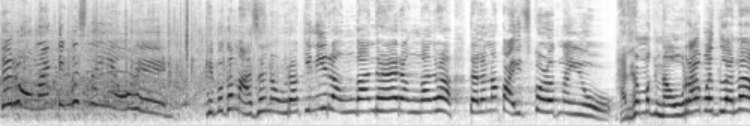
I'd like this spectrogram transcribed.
ते रोमॅन्टिकच नाही हो हे. हे बघा माझा नवरा की नाही रंगांधळा रंगांधळा. त्याला ना काहीच कळत नाही हो. अरे मग नवरा बदला ना.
